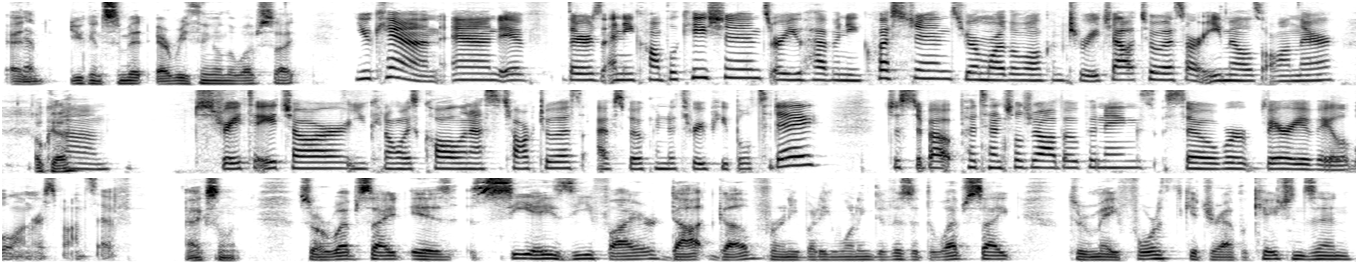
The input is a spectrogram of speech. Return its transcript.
And you can submit everything on the website. You can. And if there's any complications or you have any questions, you're more than welcome to reach out to us. Our email's on there. Okay. Um, straight to HR. You can always call and ask to talk to us. I've spoken to three people today just about potential job openings. So we're very available and responsive. Excellent. So our website is cazfire.gov for anybody wanting to visit the website through May 4th to get your applications in.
